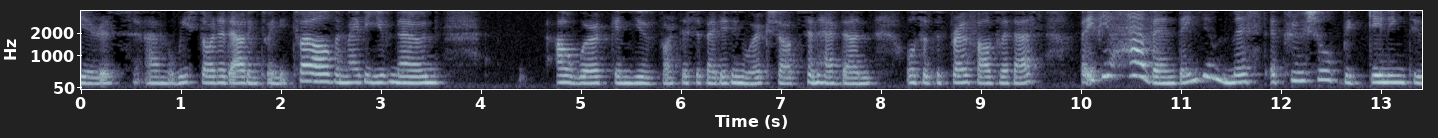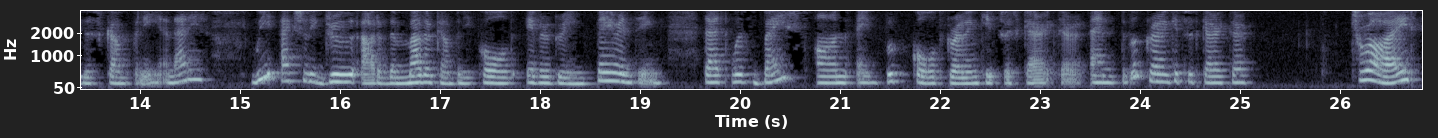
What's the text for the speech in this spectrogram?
years, um, we started out in 2012, and maybe you've known our work and you've participated in workshops and have done all sorts of profiles with us. But if you haven't, then you missed a crucial beginning to this company, and that is we actually grew out of the mother company called Evergreen Parenting that was based on a book called Growing Kids with Character. And the book Growing Kids with Character tried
